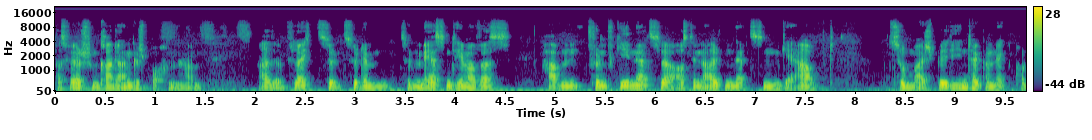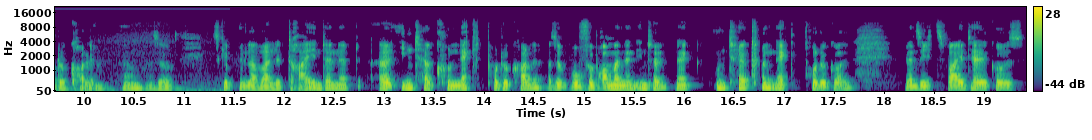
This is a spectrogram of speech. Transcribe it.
was wir schon gerade angesprochen haben. Also vielleicht zu, zu, dem, zu dem ersten Thema, was haben 5G-Netze aus den alten Netzen geerbt? Zum Beispiel die Interconnect-Protokolle. Ja, also es gibt mittlerweile drei Internet, äh, Interconnect-Protokolle. Also wofür braucht man denn Interconnect-Protokoll? Wenn sich zwei Telcos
